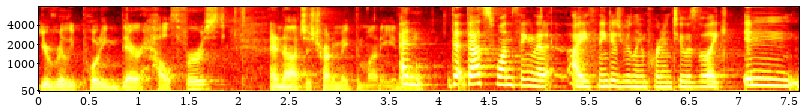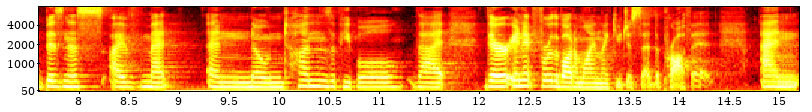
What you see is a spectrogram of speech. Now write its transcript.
you're really putting their health first, and not just trying to make the money. You know? And th- that's one thing that I think is really important too is that, like in business, I've met and known tons of people that they're in it for the bottom line, like you just said, the profit. And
